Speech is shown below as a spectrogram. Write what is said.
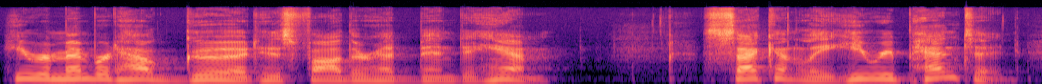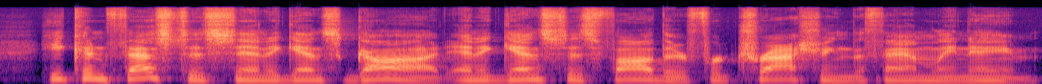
he remembered how good his father had been to him. Secondly, he repented. He confessed his sin against God and against his father for trashing the family name.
